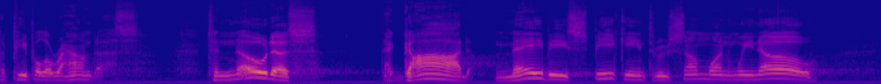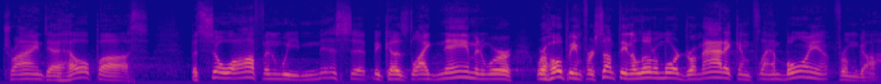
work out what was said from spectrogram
the people around us, to notice that God may be speaking through someone we know, trying to help us but so often we miss it because, like Naaman, we're, we're hoping for something a little more dramatic and flamboyant from God.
